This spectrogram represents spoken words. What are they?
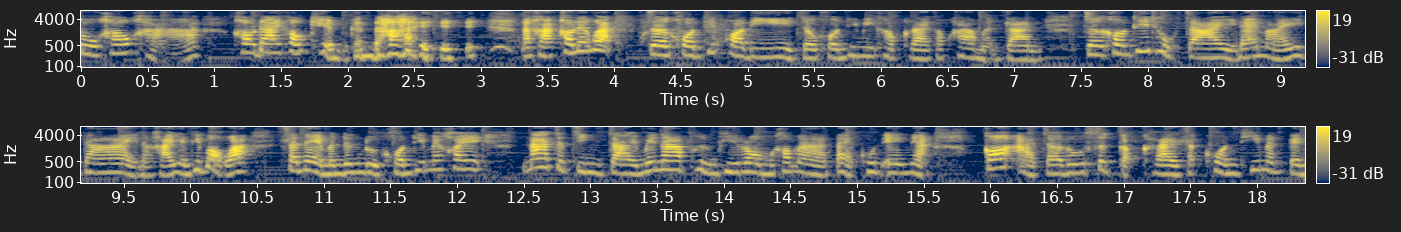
ดูเข้าขา เข้าได้เข้าเข็มกันได้นะคะเขาเรียกว่าเจอคนที่พอดี เจอคนที่มีขับใครขับคาเหมือนกัน เจอคนที่ถูกใจได้ไหมได้นะคะ อย่างที่บอกว่าเสน่ห์มันดึงดูดคนที่ไม่ค่อยน่าจะจริงใจไม่น่าพึงพิรมเข้ามา แต่คุณเองเนี่ยก็อาจจะรู้สึกกับใครสักคนที่มันเป็น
